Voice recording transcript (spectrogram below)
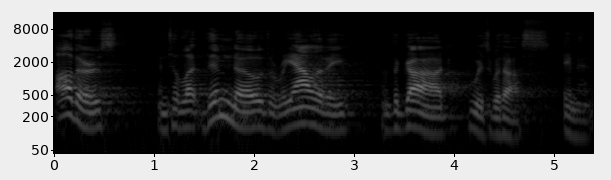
others and to let them know the reality of the God who is with us. Amen.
